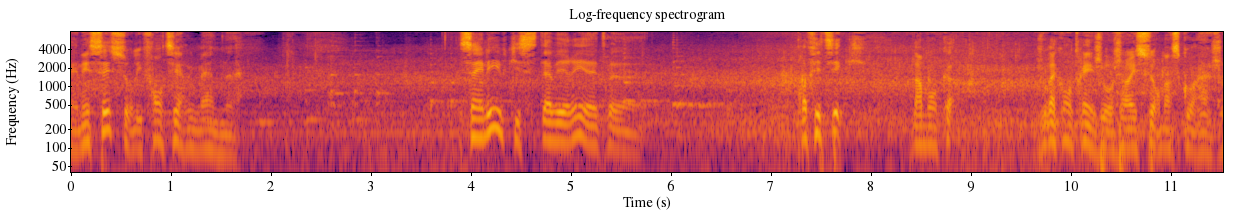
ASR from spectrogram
Un essai sur les frontières humaines. C'est un livre qui s'est avéré être euh, prophétique dans mon cas. Je vous raconterai un jour, j'aurai sûrement ce courage.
